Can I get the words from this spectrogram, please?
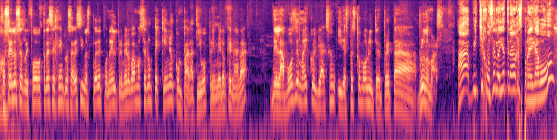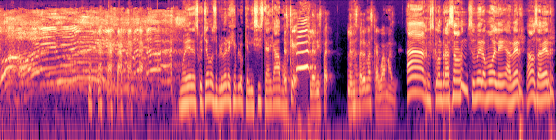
José lo se rifó tres ejemplos, a ver si nos puede poner el primero. Vamos a hacer un pequeño comparativo, primero que nada, de la voz de Michael Jackson y después cómo lo interpreta Bruno Mars. Ah, pinche José, ¿lo ya trabajas para el Gabo? Muy bien, escuchemos el primer ejemplo que le hiciste al Gabo. Es que le, dispa- le disparé unas caguamas. Ah, pues con razón, su mero mole. A ver, vamos a ver.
